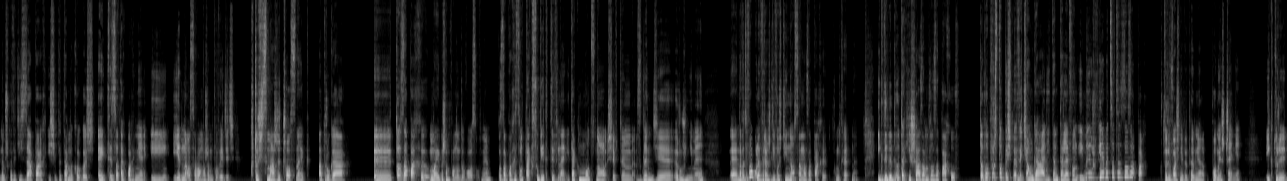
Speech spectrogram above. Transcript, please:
na przykład jakiś zapach i się pytamy kogoś, ej, ty co tak pachnie? I jedna osoba może mu powiedzieć, ktoś smaży czosnek, a druga, yy, to zapach mojego szamponu do włosów, nie? Bo zapachy są tak subiektywne i tak mocno się w tym względzie różnimy, e, nawet w ogóle wrażliwości nosa na zapachy konkretne. I gdyby był taki szazam dla zapachów, to po prostu byśmy wyciągali ten telefon i my już wiemy, co to jest za zapach, który właśnie wypełnia pomieszczenie i który,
